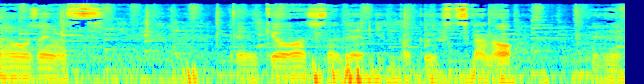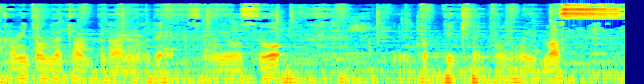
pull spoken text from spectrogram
おはようございます、えー、今日は明日で1泊2日の、えー、上富田キャンプがあるのでその様子を、えー、撮っていきたいと思います。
